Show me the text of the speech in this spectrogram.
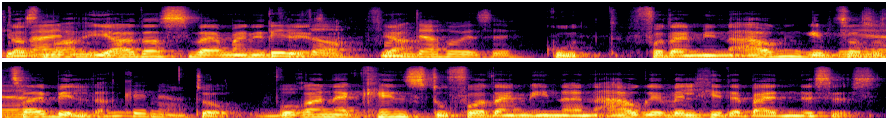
Die Das ma- ja, das wäre meine Bilder These. von ja. der Hose. Gut, vor deinem inneren Augen gibt es also Ja, zwei Bilder. genau. So, woran erkennst du vor deinem inneren Auge, welche der beiden es ist?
